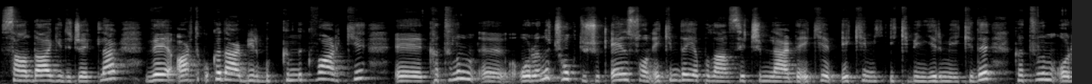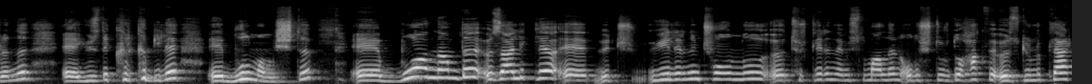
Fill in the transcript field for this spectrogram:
sandığa gidecekler ve artık o kadar bir bıkkınlık var ki e, katılım e, oranı çok düşük. En son Ekim'de yapılan seçimlerde Ekim, Ekim 2022'de katılım oranı e, yüzde 40'ı bile e, bulmamıştı. E, bu anlamda özellikle e, üyelerinin çoğunluğu Türklerin ve Müslümanların oluşturduğu hak ve özgürlükler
